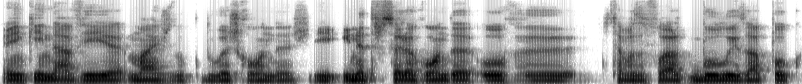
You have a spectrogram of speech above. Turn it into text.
em que ainda havia mais do que duas rondas e, e na terceira ronda houve, estavas a falar de bullies há pouco,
